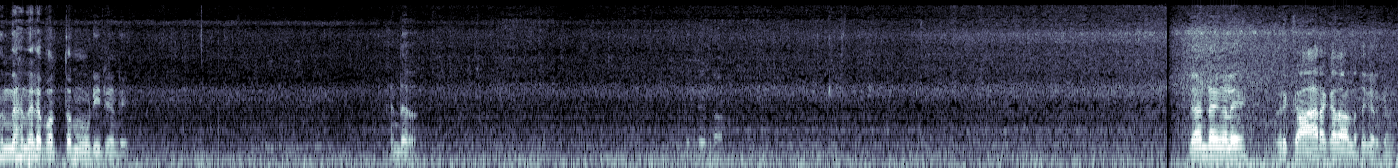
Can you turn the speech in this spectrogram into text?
ഒന്നാം നില മൊത്തം മൂടിയിട്ടുണ്ട്. കണ്ടോ? ഇതാണ്ട് നിങ്ങൾ? ഒരു കാറൊക്കെ അതാ വെള്ളത്തിൽ കിടക്കണം.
